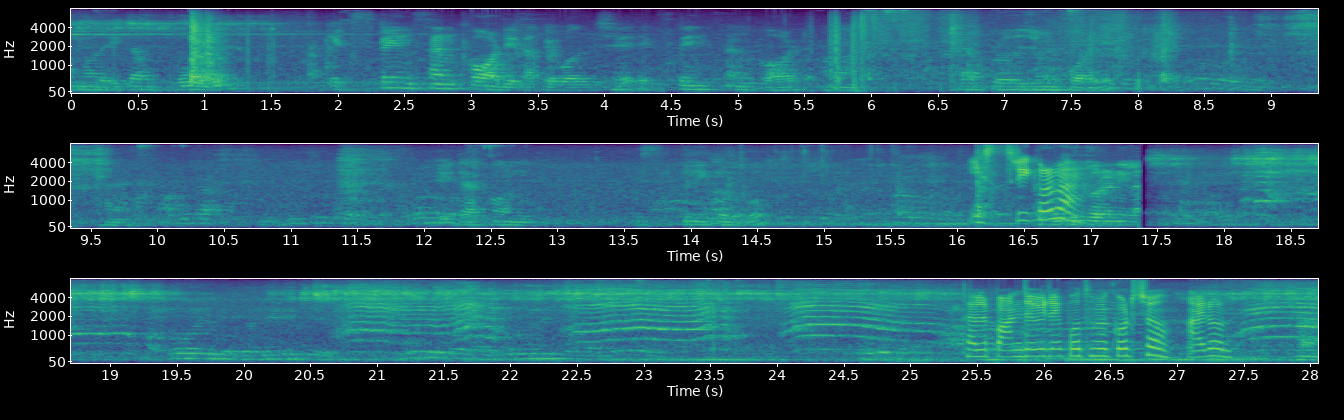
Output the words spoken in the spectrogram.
আমার এটা বোর্ড এক্সটেনশন কর্ড এটাকে বলছে এক্সটেনশন কর্ড আমার। এটা প্রয়োজন পড়ে। হ্যাঁ। এটা এখন ইস্ত্রি করব। ইস্ত্রি করবা? করে নিলাম। তাহলে পাঞ্জাবিটাই প্রথমে করছ আয়রন? হ্যাঁ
